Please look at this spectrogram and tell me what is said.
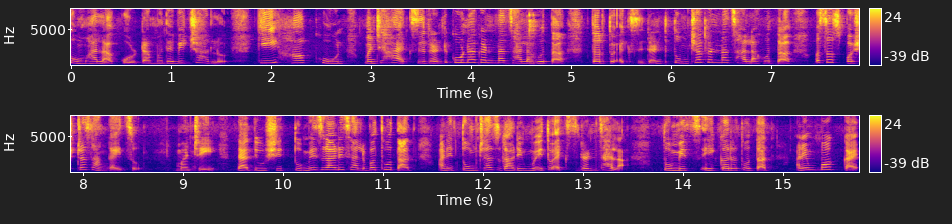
तुम्हाला कोर्टामध्ये विचारलं की हा खून म्हणजे हा ॲक्सिडेंट कोणाकडनं झाला होता? तर तो ॲक्सिडेंट तुमच्याकडनं झाला होता असं स्पष्ट सांगायचं. म्हणजे त्या दिवशी तुम्हीच गाडी चालवत होतात आणि तुमच्याच गाडीमुळे तो ॲक्सिडेंट झाला. तुम्हीच हे करत होतात आणि मग काय?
